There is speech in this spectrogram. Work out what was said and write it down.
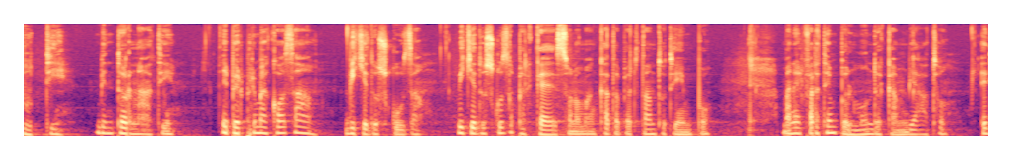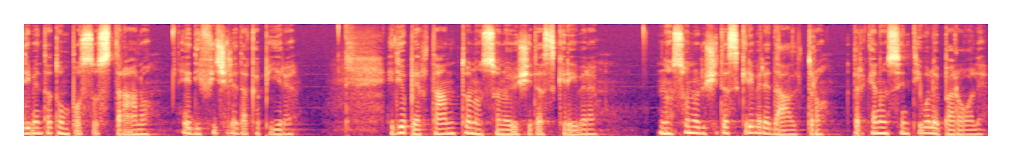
Tutti, bentornati. E per prima cosa vi chiedo scusa. Vi chiedo scusa perché sono mancata per tanto tempo, ma nel frattempo il mondo è cambiato, è diventato un posto strano e difficile da capire. Ed io pertanto non sono riuscita a scrivere. Non sono riuscita a scrivere d'altro perché non sentivo le parole.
